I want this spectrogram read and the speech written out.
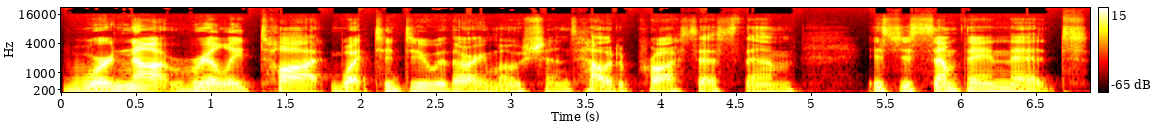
we're not really taught what to do with our emotions, how to process them. It's just something that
